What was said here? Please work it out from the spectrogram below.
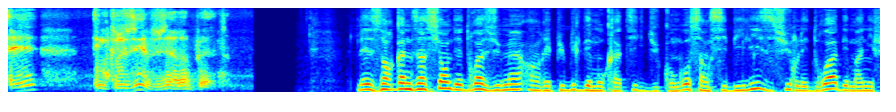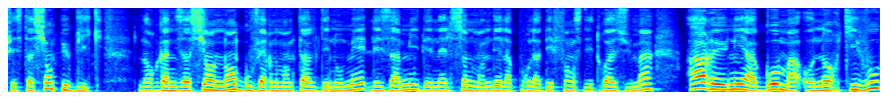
et inclusif, je répète. Les organisations des droits humains en République démocratique du Congo sensibilisent sur les droits des manifestations publiques. L'organisation non gouvernementale dénommée Les Amis de Nelson Mandela pour la défense des droits humains a réuni à Goma, au Nord Kivu,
